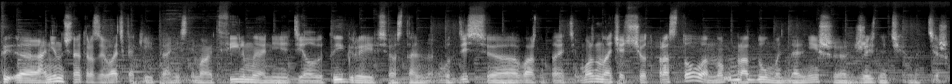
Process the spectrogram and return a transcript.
ты, э, они начинают развивать какие-то, они снимают фильмы, они делают игры и все остальное. Вот здесь э, важно подойти. Можно начать с чего-то простого, но Мгм. продумать дальнейшую жизнь этих nft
